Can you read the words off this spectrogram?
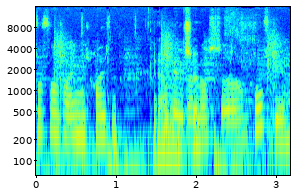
das sollte eigentlich reichen. Ja, okay, meinst dann lass äh, losgehen.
